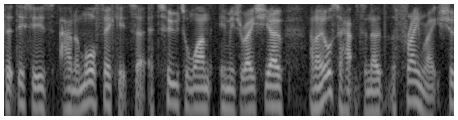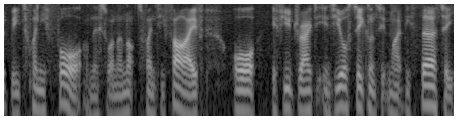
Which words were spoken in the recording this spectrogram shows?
that this is anamorphic, it's a, a 2 to 1 image ratio, and I also happen to know that the frame rate should be 24 on this one and not 25, or if you dragged it into your sequence it might be 30.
